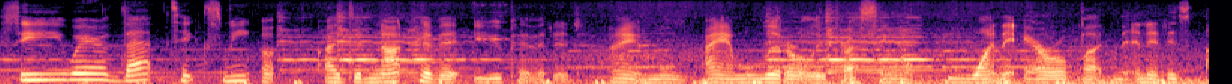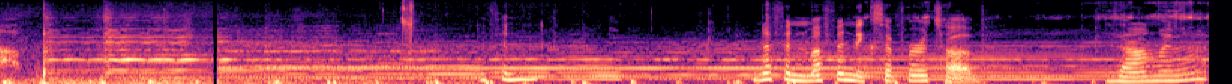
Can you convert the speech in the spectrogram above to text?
See where that takes me. Oh, I did not pivot. You pivoted. I am I am literally pressing one arrow button and it is up. Nothing. Nothing muffin except for a tub. Is that on my map?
